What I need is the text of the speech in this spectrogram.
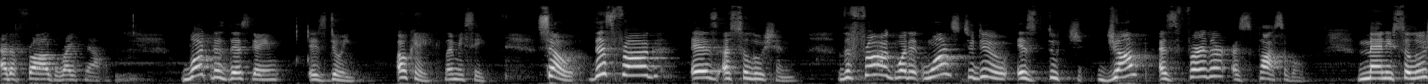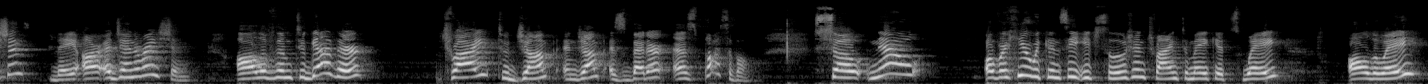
at a frog right now. What does this game is doing? Okay, let me see. So this frog is a solution. The frog, what it wants to do is to jump as further as possible. Many solutions, they are a generation. All of them together try to jump and jump as better as possible. So now over here we can see each solution trying to make its way all the way.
